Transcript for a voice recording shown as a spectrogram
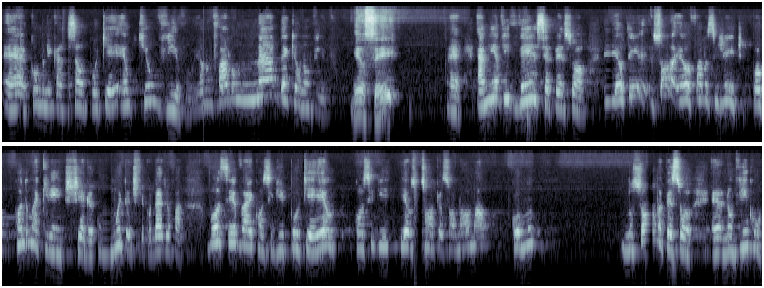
é comunicação, porque é o que eu vivo. Eu não falo nada que eu não vivo. Eu sei. É, a minha vivência pessoal. E eu tenho, só eu falo assim, gente, quando uma cliente chega com muita dificuldade, eu falo, você vai conseguir porque eu consegui e eu sou uma pessoa normal, comum. Não sou uma pessoa, é, não vim com,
